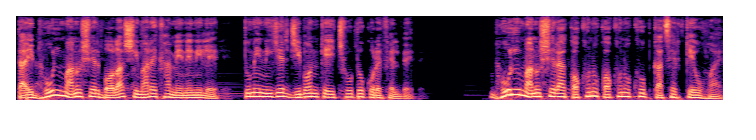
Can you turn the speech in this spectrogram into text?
তাই ভুল মানুষের বলা সীমারেখা মেনে নিলে, তুমি নিজের জীবনকেই ছোট করে ফেলবে। ভুল মানুষেরা কখনো কখনো খুব কাছের কেউ হয়।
